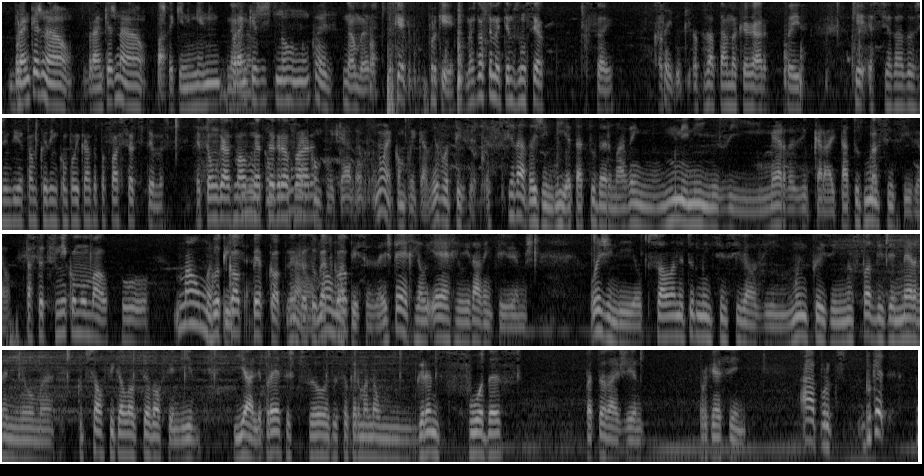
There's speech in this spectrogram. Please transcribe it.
Brancas não, brancas não. Isto aqui ninguém. Não, brancas isto não, não coisa. Não, mas. Porquê? Porquê? Mas nós também temos um certo receio. Receio do que. apesar de estar-me a cagar para isso, que é, a sociedade hoje em dia está um bocadinho complicada para falar certos temas. Então um gajo mal Não é a gravar. Não é complicado, não é complicado. Eu vou-te dizer, a sociedade hoje em dia está tudo armada em menininhos e merdas e o caralho. Está tudo muito sensível. Estás-te a definir como um mau. O Mal uma good pizza. cop, bad cop, né? Não, mal uma cop. pizza, Zé. Isto é a, real- é a realidade em que vivemos. Hoje em dia o pessoal anda tudo muito sensívelzinho, muito coisinho, não se pode dizer merda nenhuma, que o pessoal fica logo todo ofendido. E olha, para essas pessoas eu só quero mandar um grande foda-se para toda a gente. Porque é assim. Ah, porque. Porque.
